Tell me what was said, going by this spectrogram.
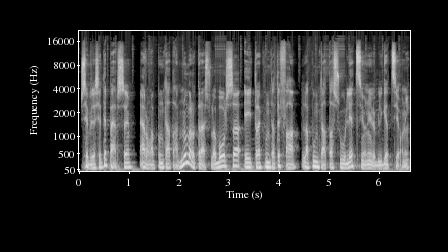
Se ve le siete perse, era una puntata numero 3 sulla borsa e tre puntate fa la puntata sulle azioni e le obbligazioni,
